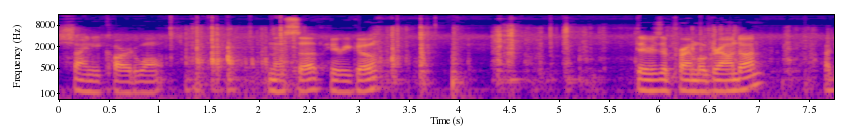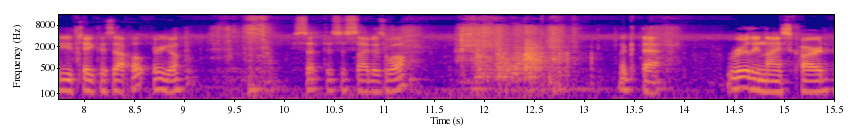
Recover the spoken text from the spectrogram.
shiny card won't mess up. Here we go. There's a Primal Groudon. How do you take this out? Oh, there you go. Set this aside as well. Look at that. Really nice card.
